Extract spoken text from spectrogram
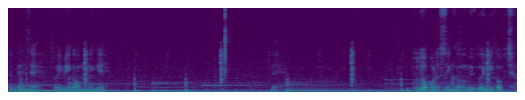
근데 이제 의미가 없는 게 네. 묻어버렸으니까 의미, 의미 가 없죠.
